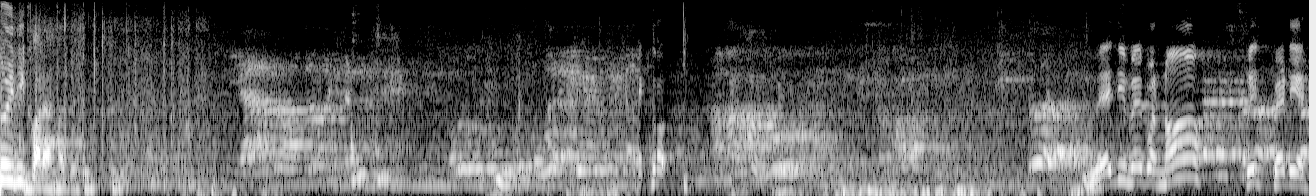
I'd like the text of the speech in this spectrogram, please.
তৈরি করা হবে Veggie paper, no. Please, wait here.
